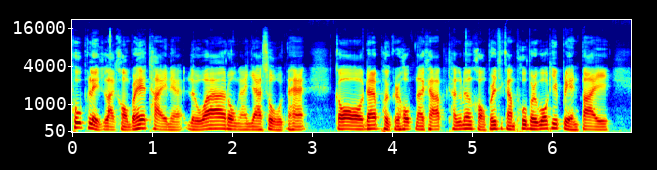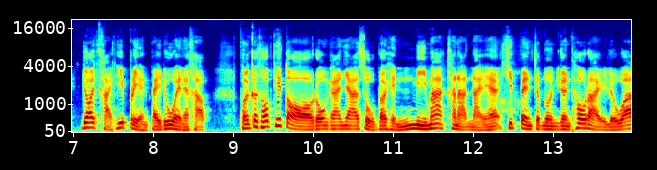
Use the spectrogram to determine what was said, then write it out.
ผู้ผลิตหลักของประเทศไทยเนี่ยหรือว่าโรงงานยาสูบนะฮะก็ได้รับผลกระทบนะครับทั้งเรื่องของพฤติกรรมผู้บริโภคที่เปลี่ยนไป ยอดขายที่เปลี่ยนไปด้วยนะครับผลกระทบที่ต่อโรงงานยาสูบเราเห็นมีมากขนาดไหนฮะคิดเป็นจำนวนเงินเท่าไหร่ หรือว่า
